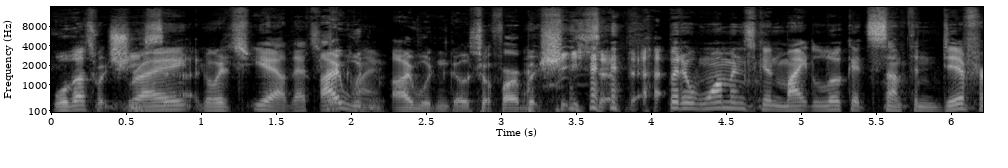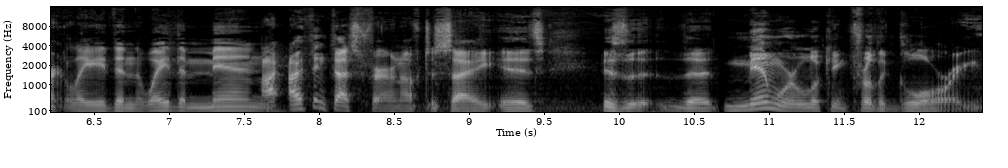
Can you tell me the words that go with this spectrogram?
well, that's what she right? said. Which, yeah, that's I wouldn't. I wouldn't go so far, but she said that. But a woman's can might look at something differently than the way the men. I, I think that's fair enough to say. Is is that the men were looking for the glory,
